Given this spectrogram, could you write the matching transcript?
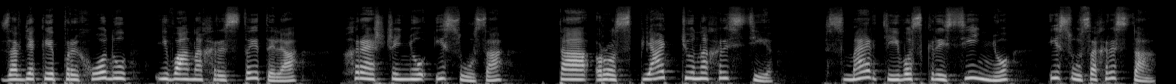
завдяки приходу Івана Хрестителя, хрещенню Ісуса та розп'яттю на Христі, смерті й Воскресінню Ісуса Христа.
